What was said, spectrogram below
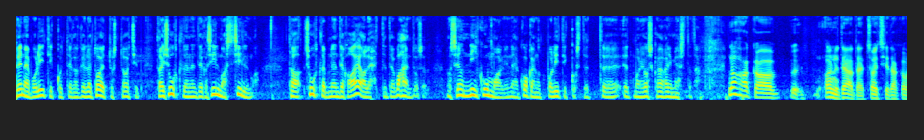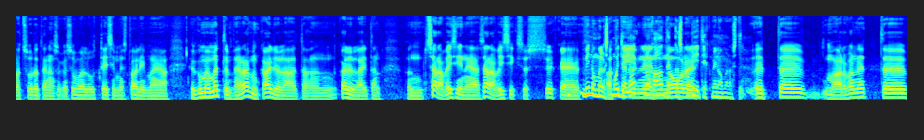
vene poliitikutega, kelle toetust ta otsib. ta ei suhtle nendega silmast silma. ta suhtleb nendega ajalehtede vahendusel. no see on nii kummaline kogenud poliitikust, et, et ma ei oska ära imestada. noh, aga on ju teada, et sotsid hakkavad suure tõenäosusega suvel uut esimeest valima ja, ja kui me mõtleme, Raimond Kaljulaid on, Kaljulaid on on särav esineja, särav isiksus, sihuke. minu meelest muide väga andekas noored, poliitik minu meelest. et äh, ma arvan, et äh,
